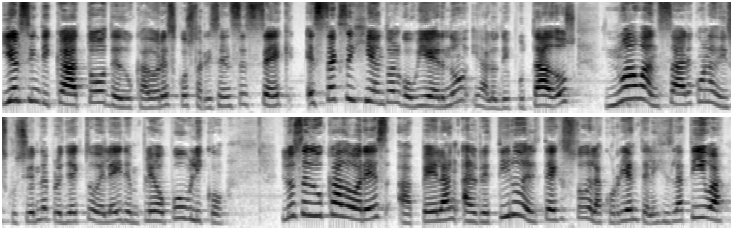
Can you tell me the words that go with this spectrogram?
Y el Sindicato de Educadores Costarricenses SEC está exigiendo al gobierno y a los diputados no avanzar con la discusión del proyecto de ley de empleo público. Los educadores apelan al retiro del texto de la corriente legislativa.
